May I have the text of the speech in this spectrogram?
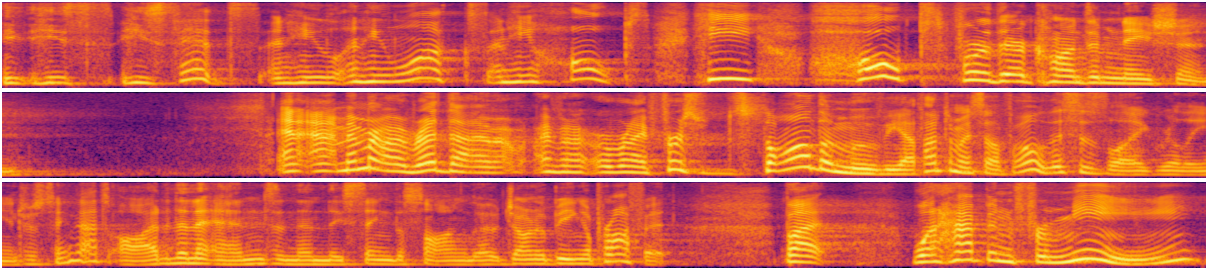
He, he's, he sits and he, and he looks and he hopes. He hopes for their condemnation. And I remember I read that, or when I first saw the movie, I thought to myself, oh, this is like really interesting. That's odd. And then it ends, and then they sing the song, Jonah being a prophet. But what happened for me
